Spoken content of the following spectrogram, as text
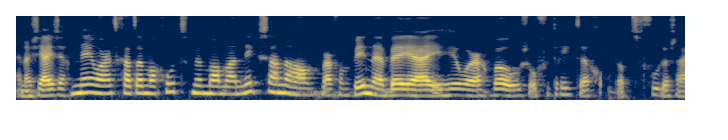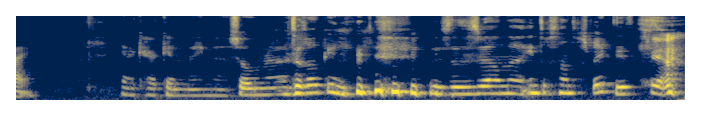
En als jij zegt, nee hoor, het gaat helemaal goed met mama, niks aan de hand. Maar van binnen ben jij heel erg boos of verdrietig. Dat voelen zij. Ja, ik herken mijn uh, zoon uh, er ook in. dus dat is wel een interessant gesprek dit. Ja.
